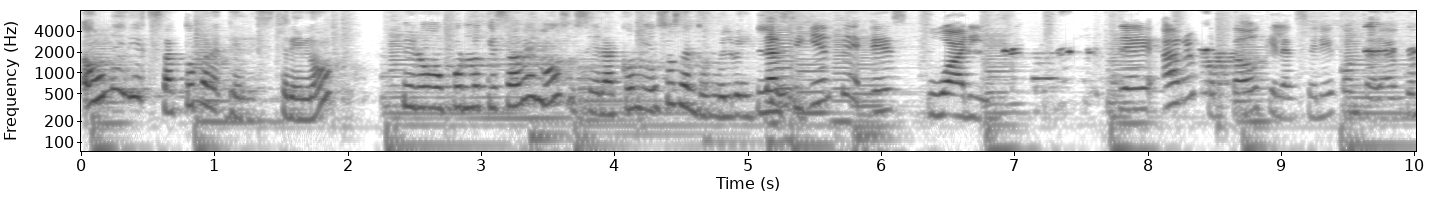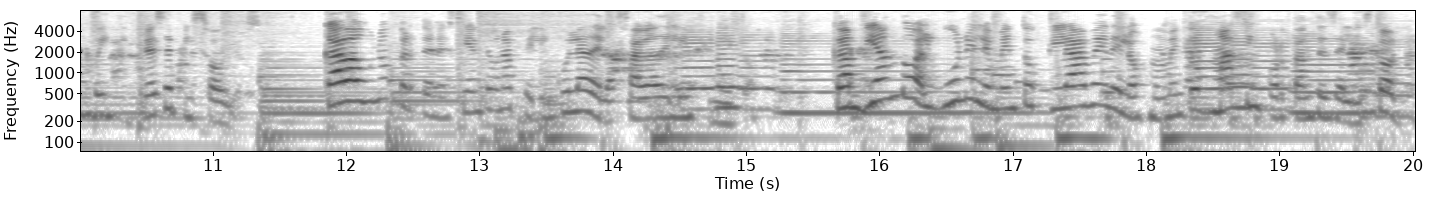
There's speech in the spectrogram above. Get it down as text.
Aún hay día exacto para el estreno, pero por lo que sabemos será comienzos del 2020. La siguiente es What If. Se ha reportado que la serie contará con 23 episodios, cada uno perteneciente a una película de la saga del infinito, cambiando algún elemento clave de los momentos más importantes de la historia.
